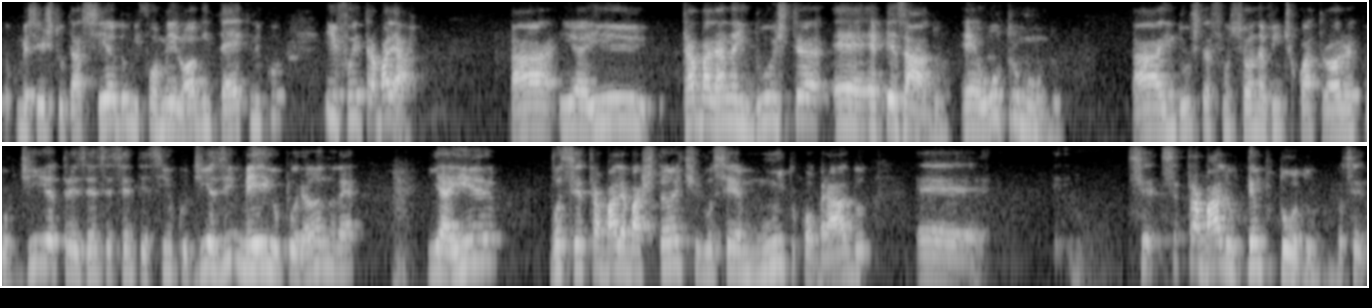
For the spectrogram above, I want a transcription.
eu comecei a estudar cedo, me formei logo em técnico e fui trabalhar. Tá? E aí, trabalhar na indústria é, é pesado, é outro mundo. Tá? A indústria funciona 24 horas por dia, 365 dias e meio por ano, né? E aí você trabalha bastante, você é muito cobrado, é, você, você, trabalha o tempo todo. Você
